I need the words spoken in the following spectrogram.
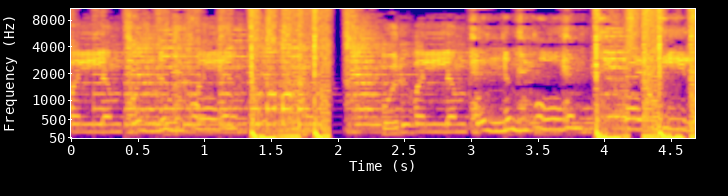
വല്ലം പൊന്നും പൂവും ഒരു വല്ലം പൊന്നും പൂവും ഓരില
